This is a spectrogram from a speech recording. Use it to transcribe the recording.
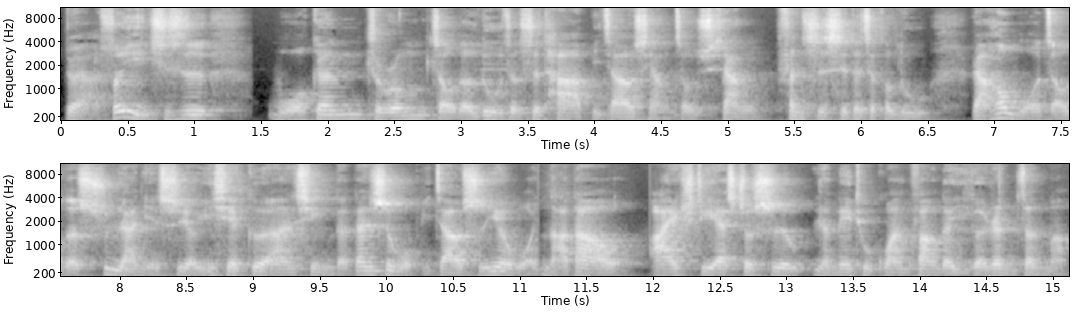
对啊，所以其实。我跟 Jerome 走的路，就是他比较想走向分析师的这个路，然后我走的虽然也是有一些个案性的，但是我比较是因为我拿到 IHDS 就是人类图官方的一个认证嘛，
